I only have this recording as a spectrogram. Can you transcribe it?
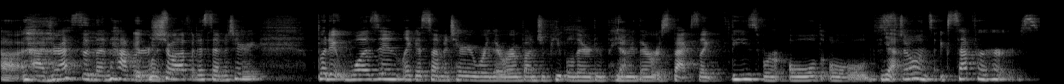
uh, address and then have her show up at a cemetery? But it wasn't like a cemetery where there were a bunch of people there to pay Yeah. their respects. Like these were old, old Yeah. stones, except for hers.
